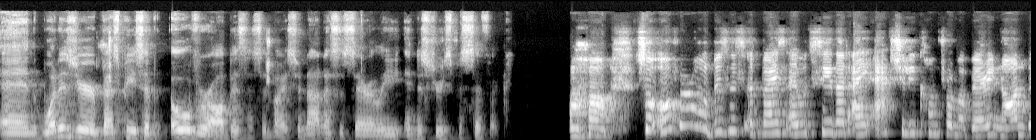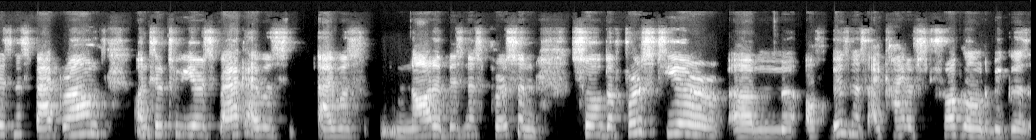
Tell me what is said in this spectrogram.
and what is your best piece of overall business advice so not necessarily industry specific uh-huh. So overall business advice, I would say that I actually come from a very non-business background. Until two years back, I was I was not a business person. So the first year um, of business, I kind of struggled because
